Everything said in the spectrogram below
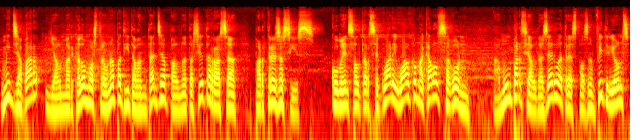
Mitja part i el marcador mostra una petita avantatge pel Natació Terrassa per 3 a 6. Comença el tercer quart igual com acaba el segon, amb un parcial de 0 a 3 pels anfitrions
